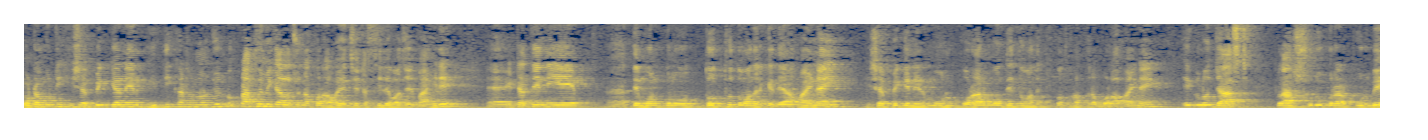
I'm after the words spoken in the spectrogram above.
মোটামুটি হিসাব বিজ্ঞানের ভিত্তি কাটানোর জন্য প্রাথমিক আলোচনা করা হয়েছে এটা সিলেবাসের বাইরে। এটাতে নিয়ে তেমন কোনো তথ্য তোমাদেরকে দেওয়া হয় নাই। হিসাব বিজ্ঞানের মূল পড়ার মধ্যে তোমাদেরকে কথাবার্তা বলা হয় নাই। এগুলো জাস্ট ক্লাস শুরু করার পূর্বে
